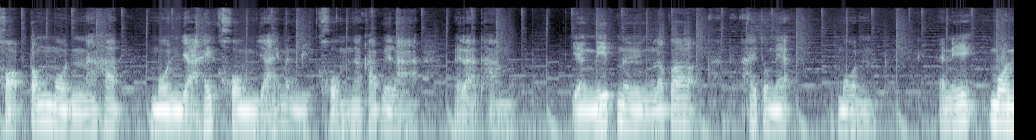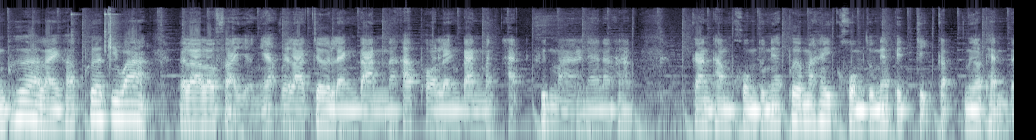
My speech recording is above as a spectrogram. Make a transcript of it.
ขอบต้องมนนะครับ มนอย่าให้คม อย่าให้มันมีคมนะครับ เวลาเวลาทำเอียงนิดนึงแล้วก็ให้ตรงเนี้ยมน อันนี้มนเพื่ออะไรครับ เพื่อที่ว่าเวลาเราใส่อย่างเงี้ย เวลาเจอแรงดันนะครับ พอแรงดันมันอัดขึ้นมาเนี่ยนะครับ การทำคมตรงเนี้ยเพื่อไม่ให้คมตรงเนี้ยไปจิกกับเนื้อแผ่นได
